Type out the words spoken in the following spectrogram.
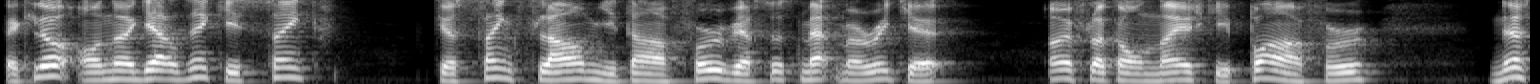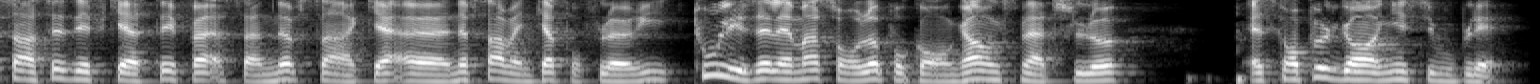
Fait que là, on a un gardien qui est 5 que 5 flammes, il est en feu, versus Matt Murray qui a un flocon de neige qui est pas en feu. 906 d'efficacité face à 924 euh, pour Fleury. Tous les éléments sont là pour qu'on gagne ce match-là. Est-ce qu'on peut le gagner, s'il vous plaît?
